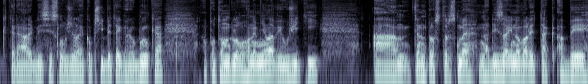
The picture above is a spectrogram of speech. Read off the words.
která kdysi sloužila jako příbytek hrobníka a potom dlouho neměla využití. A ten prostor jsme nadizajnovali tak, aby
